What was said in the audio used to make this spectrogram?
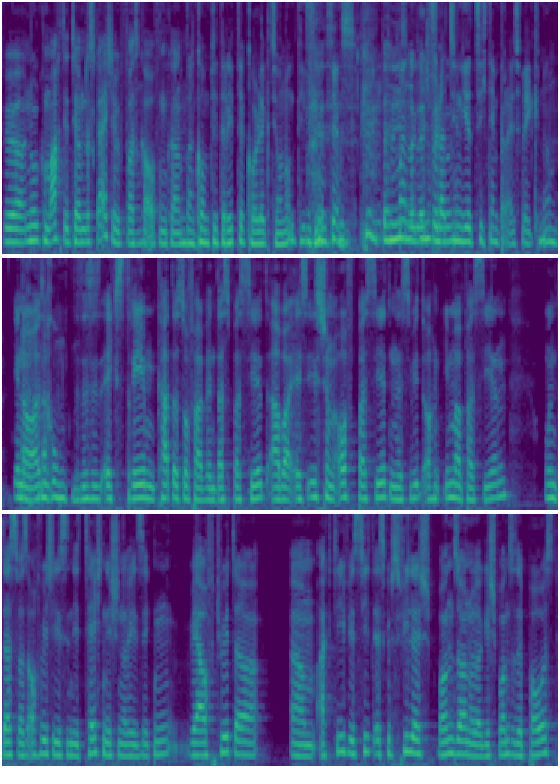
für 0,8 Ethereum das Gleiche fast kaufen kann. dann kommt die dritte Kollektion und die vierte. Ist Man inflationiert sich den Preis weg. Ne? Genau, nach, also nach unten. das ist extrem katastrophal, wenn das passiert, aber es ist schon oft passiert und es wird auch immer passieren. Und das, was auch wichtig ist, sind die technischen Risiken. Wer auf Twitter ähm, aktiv ist, sieht, es gibt viele Sponsoren oder gesponserte Posts,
